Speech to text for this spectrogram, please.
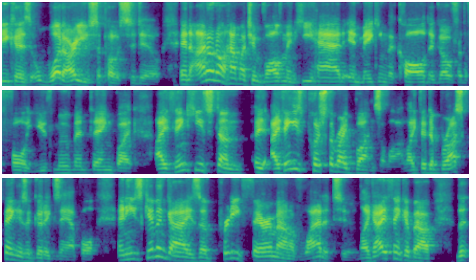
because what are you supposed to do? And I don't know how much involvement he had in making the call to go for the full youth movement thing, but I think he's done, I think he's pushed the right buttons a lot. Like the DeBrusk thing is a good example. And he's given guys a pretty fair amount of latitude. Like I think about the,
